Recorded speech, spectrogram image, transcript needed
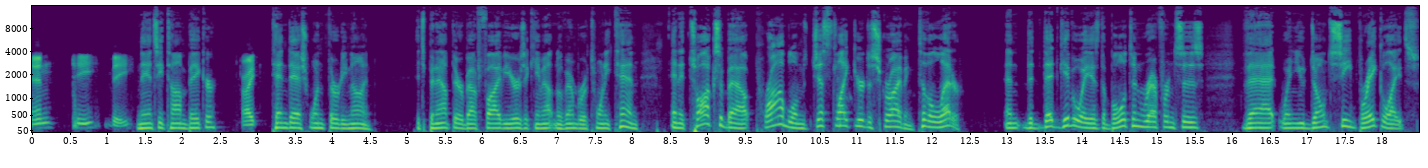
NTB. Nancy Tom Baker, right. 10 139. It's been out there about five years. It came out in November of 2010. And it talks about problems just like you're describing to the letter. And the dead giveaway is the bulletin references that when you don't see brake lights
